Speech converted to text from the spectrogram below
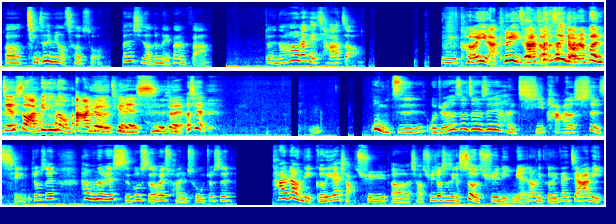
呃，寝室里面有厕所，但是洗澡就没办法。对，然后那可以擦澡。嗯，可以啦，可以擦澡，但是有人不能接受啊，毕竟那种大热 天。也是。对，而且物资，我觉得这真的是一件很奇葩的事情，就是他们那边时不时会传出，就是。他让你隔离在小区，呃，小区就是这个社区里面，让你隔离在家里。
